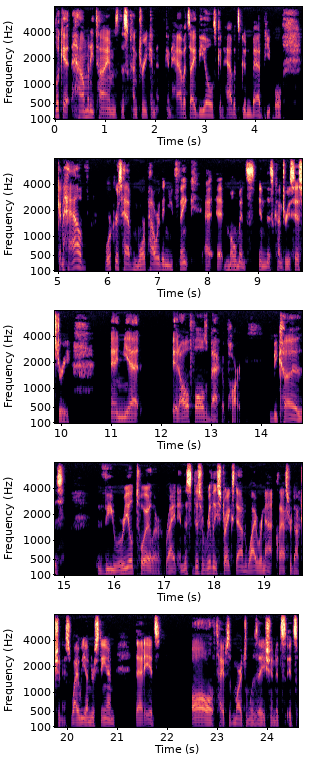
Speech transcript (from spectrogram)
look at how many times this country can can have its ideals, can have its good and bad people, can have workers have more power than you think at, at moments in this country's history. And yet it all falls back apart because the real toiler, right? And this this really strikes down why we're not class reductionists, why we understand that it's all types of marginalization. It's it's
